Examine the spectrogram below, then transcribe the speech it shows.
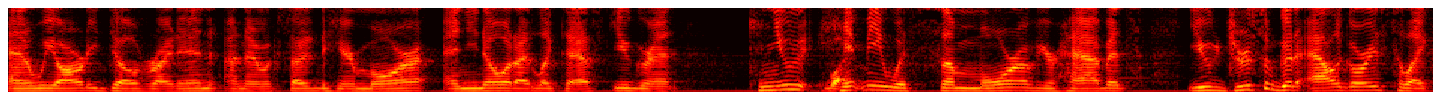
and we already dove right in, and I'm excited to hear more. And you know what I'd like to ask you, Grant? Can you What? hit me with some more of your habits? You drew some good allegories to like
